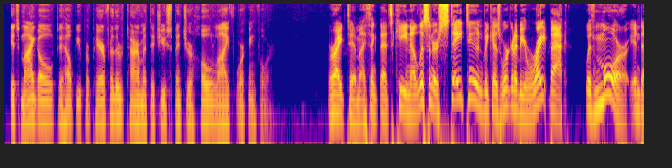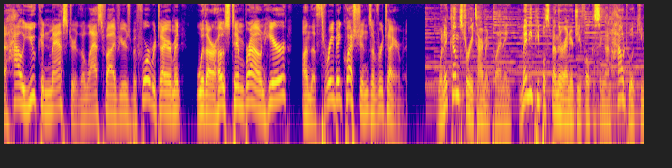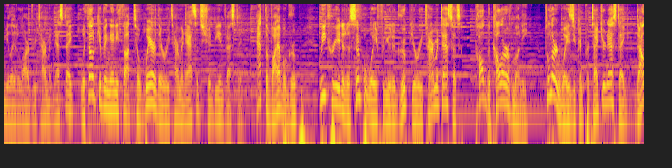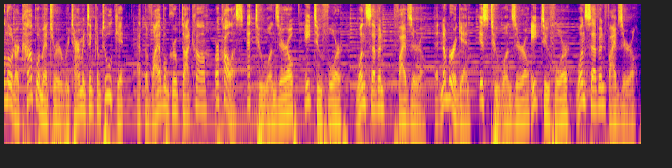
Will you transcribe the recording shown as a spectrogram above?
It's my goal to help you prepare for the retirement that you spent your whole life working for. Right, Tim. I think that's key. Now, listeners, stay tuned because we're going to be right back with more into how you can master the last five years before retirement with our host, Tim Brown, here on the three big questions of retirement. When it comes to retirement planning, many people spend their energy focusing on how to accumulate a large retirement nest egg without giving any thought to where their retirement assets should be invested. At the Viable Group, we created a simple way for you to group your retirement assets called the Color of Money. To learn ways you can protect your nest egg, download our complimentary retirement income toolkit at theviablegroup.com or call us at 210 824 1750. That number again is 210 824 1750.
